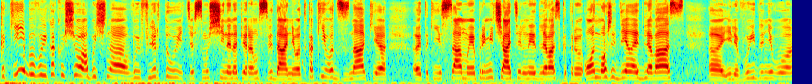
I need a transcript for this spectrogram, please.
какие бы вы, как еще обычно вы флиртуете с мужчиной на первом свидании? Вот какие вот знаки э, такие самые примечательные для вас, которые он может делать для вас э, или вы для него?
